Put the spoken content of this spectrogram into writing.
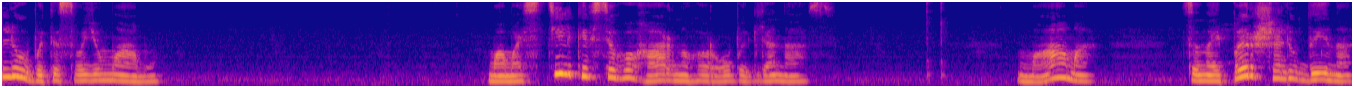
любите свою маму? Мама стільки всього гарного робить для нас. Мама це найперша людина,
